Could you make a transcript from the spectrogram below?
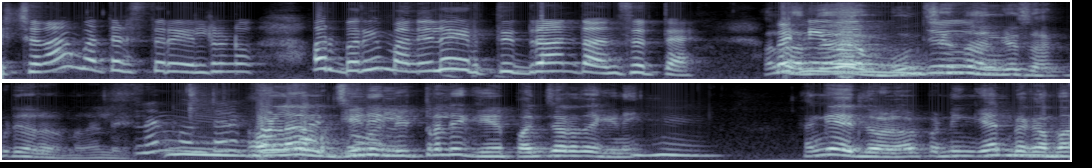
ಎಷ್ಟು ಚೆನ್ನಾಗಿ ಮಾತಾಡ್ಸ್ತಾರೆ ಎಲ್ರು ಅವ್ರು ಬರೀ ಮನೇಲೇ ಇರ್ತಿದ್ರ ಅಂತ ಅನ್ಸುತ್ತೆ. ಮುಂಚೆಯಿಂದ ಹಂಗೆ ಸಾಕ್ಬಿಟ್ಟಿದಾರೆ ಅವ್ರ ಮನೇಲಿ. ಅವಳ ಗಿಣಿ ಲಿಟ್ರಲಿ ಪಂಚರದ ಗಿಣಿ. ಹಂಗೆ ಇದ್ಲು ಅವಳು. ನಿಂಗೆ ಏನ್ ಬೇಕಮ್ಮ?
